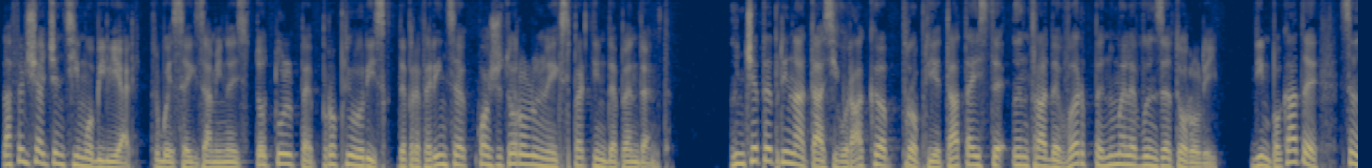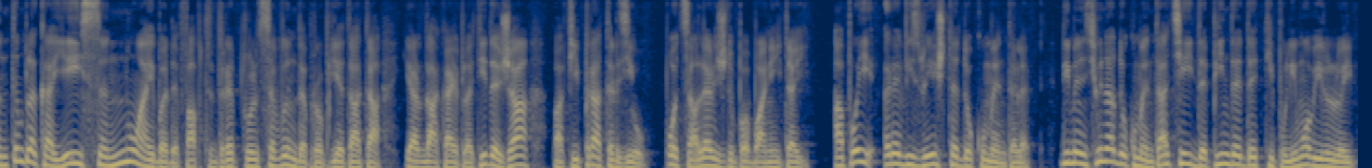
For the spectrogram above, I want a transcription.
La fel și agenții imobiliari. Trebuie să examinezi totul pe propriul risc, de preferință cu ajutorul unui expert independent. Începe prin a te asigura că proprietatea este într-adevăr pe numele vânzătorului. Din păcate, se întâmplă ca ei să nu aibă de fapt dreptul să vândă proprietatea, iar dacă ai plătit deja, va fi prea târziu. Poți să alergi după banii tăi. Apoi, revizuiește documentele. Dimensiunea documentației depinde de tipul imobilului.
